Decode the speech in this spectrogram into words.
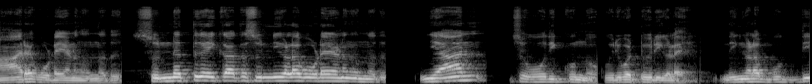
ആരെ കൂടെയാണ് നിന്നത്? സുന്നത്ത് കഴിക്കാത്ത സുന്നികളെ കൂടെയാണ് നിന്നത്. ഞാൻ ചോദിക്കുന്നു കുരുവട്ടൂരികളെ നിങ്ങളെ ബുദ്ധി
